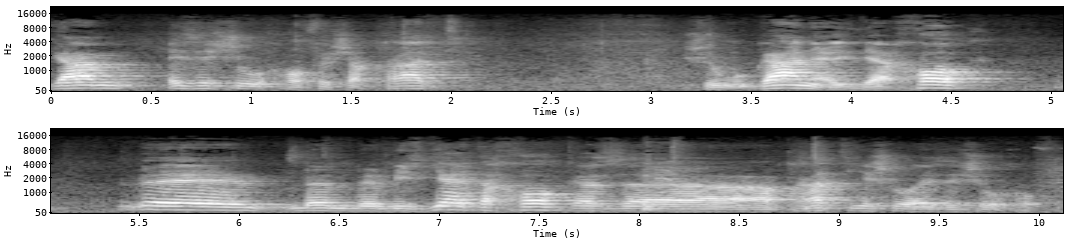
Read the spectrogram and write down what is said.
גם איזשהו חופש הפרט שהוא מוגן על ידי החוק, ובמסגרת החוק אז הפרט יש לו איזשהו חופש.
